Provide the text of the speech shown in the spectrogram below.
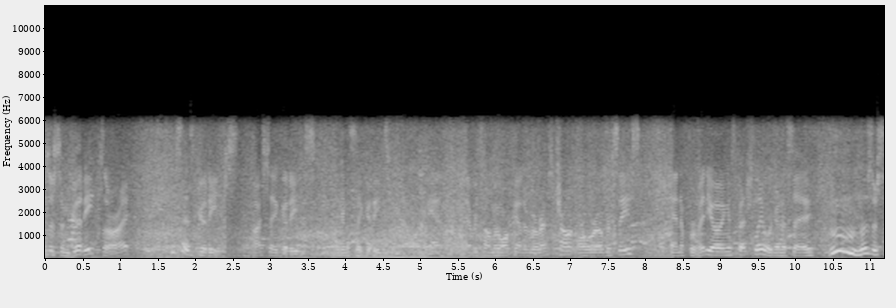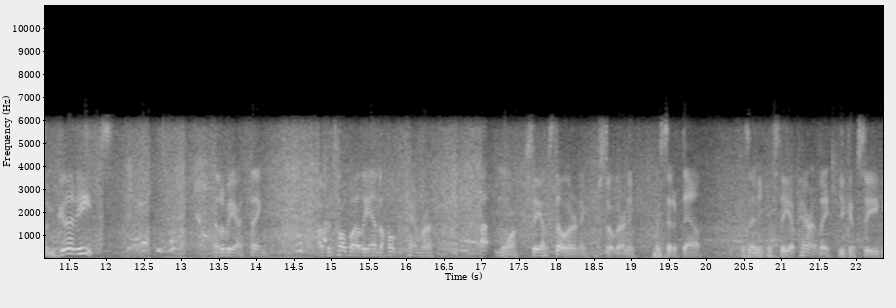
Those are some good eats, alright. Who says good eats? I say good eats. We're gonna say good eats from now on, Leanne. Time we walk out of a restaurant or we're overseas, and if we're videoing especially, we're gonna say, mmm, those are some good eats. That'll be our thing. I've been told by Leanne to hold the camera up more. See, I'm still learning. I'm still learning. Instead of down. Because then you can see, apparently, you can see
